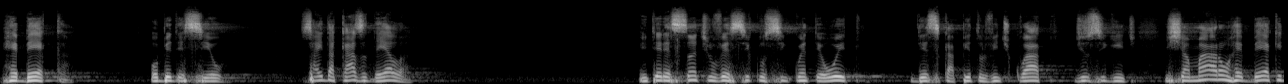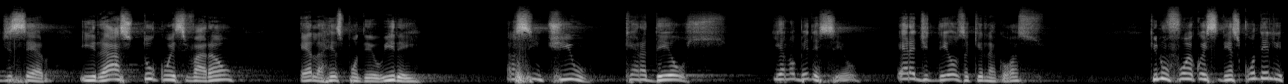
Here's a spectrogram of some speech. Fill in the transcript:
Rebeca obedeceu. Sai da casa dela. Interessante no versículo 58 desse capítulo 24, diz o seguinte: E chamaram Rebeca e disseram: Irás tu com esse varão? Ela respondeu: Irei. Ela sentiu que era Deus e ela obedeceu. Era de Deus aquele negócio. Que não foi uma coincidência. Quando ele,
